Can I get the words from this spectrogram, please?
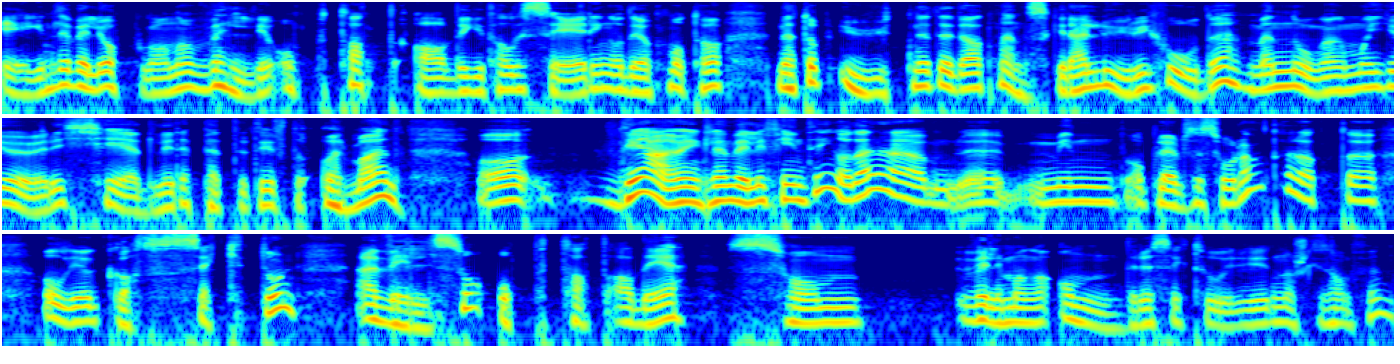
egentlig veldig oppegående og veldig opptatt av digitalisering. Og det å på en måte nettopp utnytte det at mennesker er lure i hodet, men noen ganger må gjøre kjedelig, repetitivt arbeid. Og det er jo egentlig en veldig fin ting. Og der er eh, min opplevelse så langt er at uh, olje- og gassektoren er vel så opptatt av det som veldig mange andre sektorer i det norske samfunn.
